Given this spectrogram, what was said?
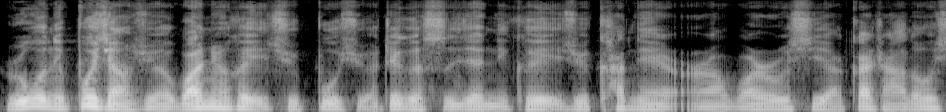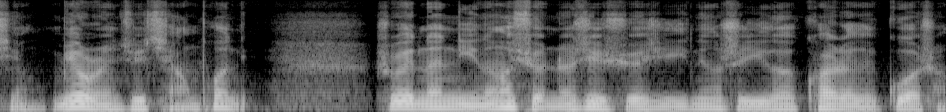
如果你不想学，完全可以去不学。这个时间你可以去看电影啊、玩游戏啊、干啥都行，没有人去强迫你。所以呢，你能选择去学习，一定是一个快乐的过程，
